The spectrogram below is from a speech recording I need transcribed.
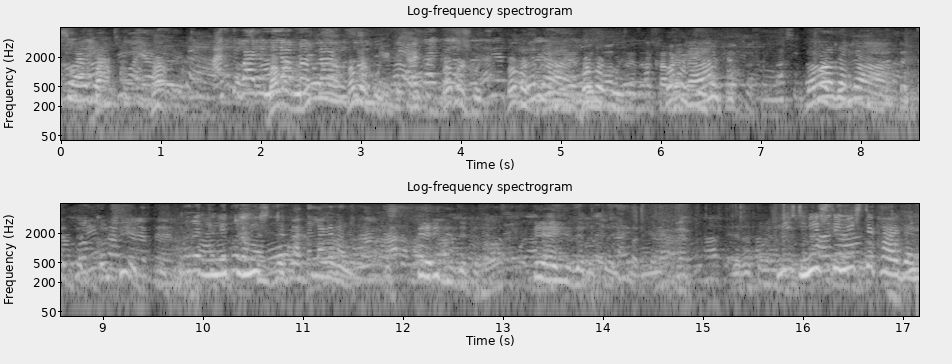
ছয় মিষ্টি মিষ্টি খাই দেন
